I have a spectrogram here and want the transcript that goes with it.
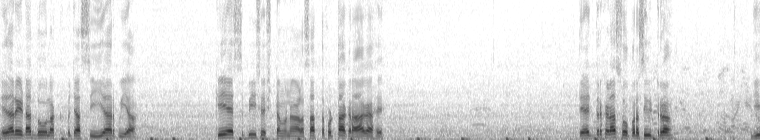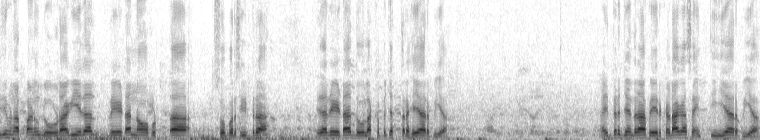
ਇਹਦਾ ਰੇਟ ਆ 285000 ਰੁਪਿਆ KSP ਸਿਸਟਮ ਨਾਲ 7 ਫੁੱਟਾ ਕਰਾਗਾ ਇਹ। ਤੇ ਇੱਧਰ ਖੜਾ ਸੁਪਰ ਸੀਡਰ। ਜਿਹਦੀ ਹੁਣ ਆਪਾਂ ਨੂੰ ਲੋਡ ਆ ਗਈ, ਇਹਦਾ ਰੇਟ ਆ 9 ਫੁੱਟਾ ਸੁਪਰ ਸੀਡਰ ਆ। ਇਹਦਾ ਰੇਟ ਆ 275000 ਰੁਪਿਆ ਇੱਧਰ ਜਿੰਦਰਾ ਫੇਰ ਖੜਾਗਾ 37000 ਰੁਪਿਆ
